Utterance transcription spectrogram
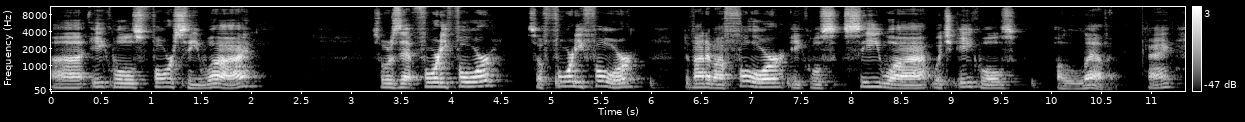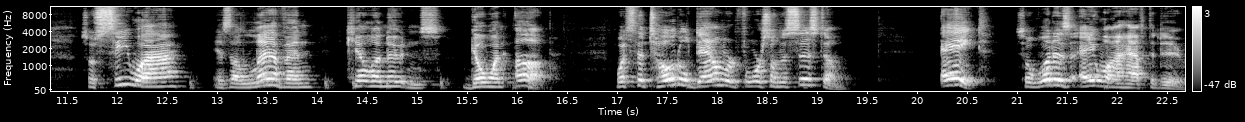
uh, equals 4cy. So what is that, 44? So 44 divided by 4 equals cy, which equals 11, okay? So cy is 11 kilonewtons going up. What's the total downward force on the system? 8. So what does AY have to do?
